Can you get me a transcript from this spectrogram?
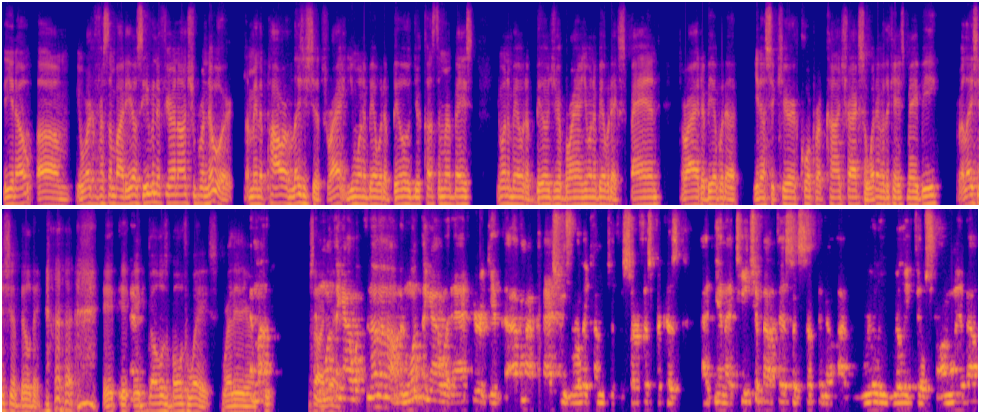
you know, um, you're working for somebody else, even if you're an entrepreneur. I mean, the power of relationships, right? You want to be able to build your customer base. You want to be able to build your brand. You want to be able to expand, right? Or be able to, you know, secure corporate contracts or whatever the case may be. Relationship building. it, it, it goes both ways, whether you're. And, Sorry, and one thing I would no no no, and one thing I would add here again, my passions really come to the surface because again I teach about this. It's something that I really really feel strongly about.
